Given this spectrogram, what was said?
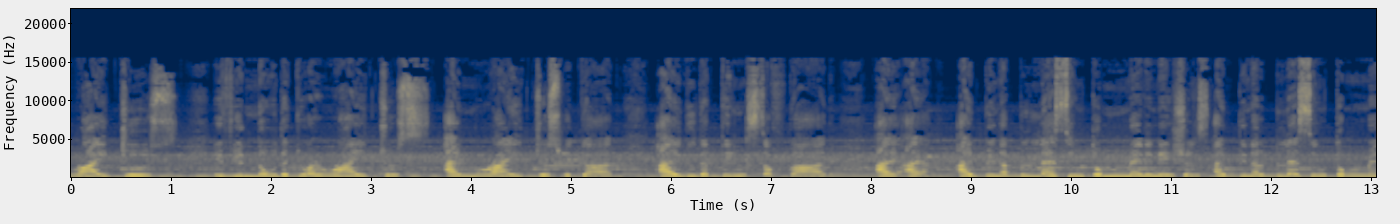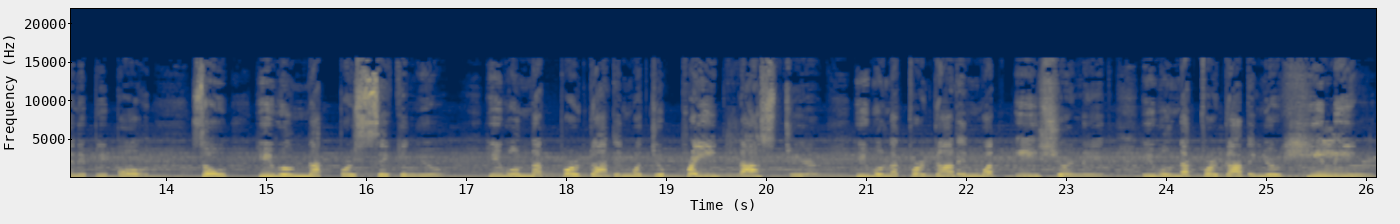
righteous. If you know that you are righteous, I'm righteous with God. I do the things of God. I, I, I've been a blessing to many nations. I've been a blessing to many people. So He will not forsaken you. He will not forgotten what you prayed last year. He will not forgotten what is your need. He will not forgotten your healing.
